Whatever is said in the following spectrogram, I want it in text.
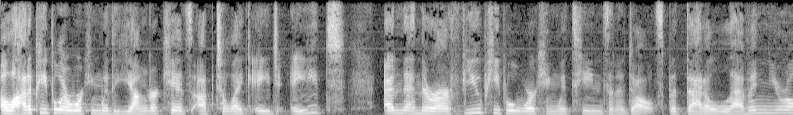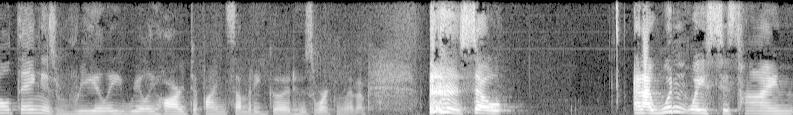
a lot of people are working with the younger kids up to like age eight and then there are a few people working with teens and adults but that 11 year old thing is really really hard to find somebody good who's working with them. So and i wouldn't waste his time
